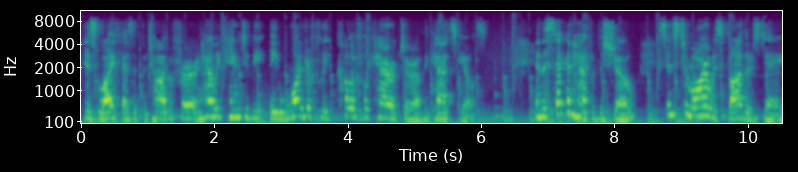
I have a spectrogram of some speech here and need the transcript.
his life as a photographer, and how he came to be a wonderfully colorful character of the Catskills. In the second half of the show, since tomorrow is Father's Day,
